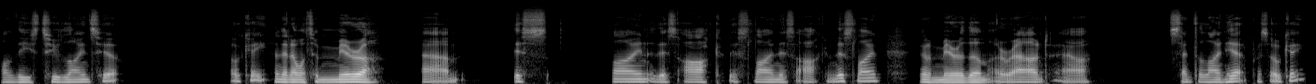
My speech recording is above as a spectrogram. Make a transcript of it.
on these two lines here. Okay, and then I want to mirror um, this line, this arc, this line, this arc, and this line. I'm going to mirror them around our center line here, press OK.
